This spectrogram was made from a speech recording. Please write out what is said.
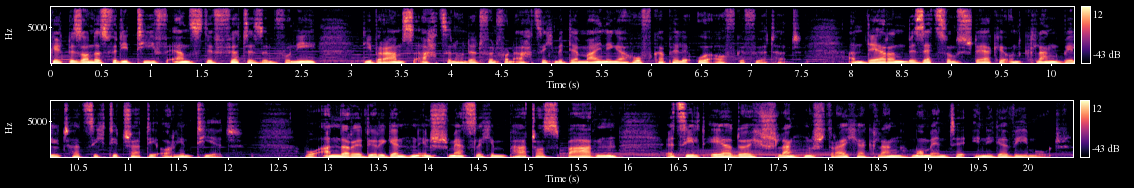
gilt besonders für die tiefernste vierte Symphonie, die Brahms 1885 mit der Meininger Hofkapelle uraufgeführt hat. An deren Besetzungsstärke und Klangbild hat sich Ticciati orientiert. Wo andere Dirigenten in schmerzlichem Pathos baden, erzielt er durch schlanken Streicherklang Momente inniger Wehmut.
